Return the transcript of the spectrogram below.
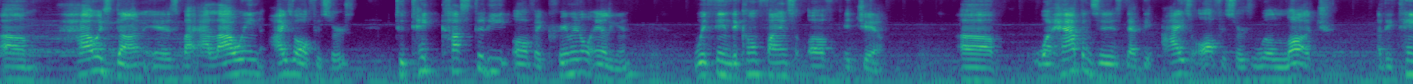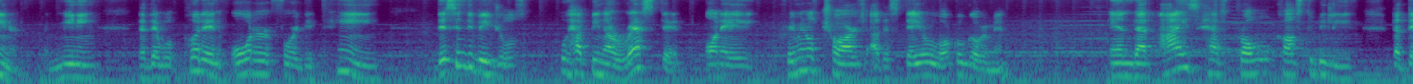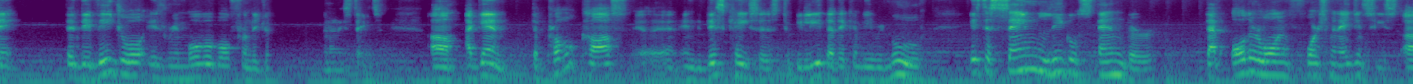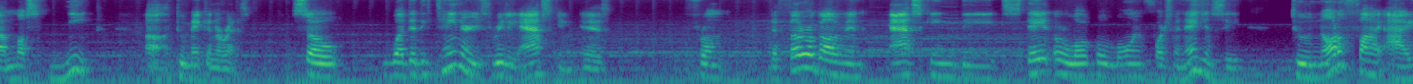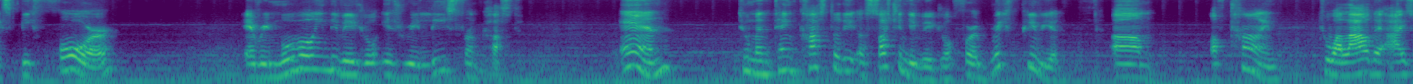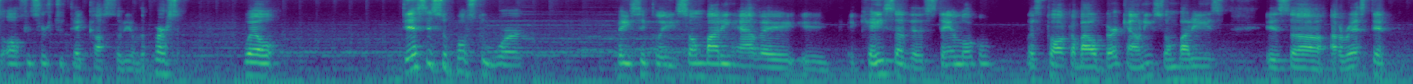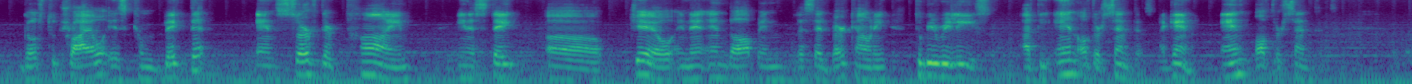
Um, how it's done is by allowing ICE officers to take custody of a criminal alien within the confines of a jail. Uh, what happens is that the ICE officers will lodge a detainer, meaning that they will put in order for detain these individuals who have been arrested on a criminal charge at the state or local government, and that ICE has probable cause to believe that the, the individual is removable from the United States. Um, again, the probable cause uh, in these cases to believe that they can be removed is the same legal standard that other law enforcement agencies uh, must meet uh, to make an arrest. So, what the detainer is really asking is from the federal government asking the state or local law enforcement agency to notify ICE before a removable individual is released from custody and to maintain custody of such individual for a brief period um, of time to allow the ICE officers to take custody of the person. Well, this is supposed to work. Basically, somebody have a, a, a case of the state local. Let's talk about Bexar County. Somebody is, is uh, arrested, goes to trial, is convicted, and served their time in a state uh, jail, and then end up in, let's say, Bexar County to be released at the end of their sentence. Again, end of their sentence.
